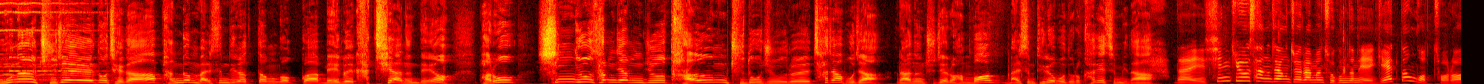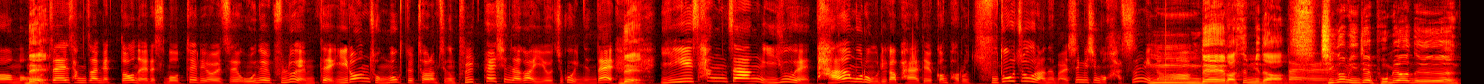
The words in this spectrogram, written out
오늘 주제도 제가 방금 말씀드렸던 것과 맥을 같이 하는데요. 바로 신규 상장주 다음 주도주를 찾아보자라는 주제로 한번 말씀드려보도록 하겠습니다. 네, 이 신규 상장주라면 조금 전에 얘기했던 것처럼 네. 어제 상장했던 LS 머테리얼즈, 오늘 블루 엠텍 이런 종목들처럼 지금 불패 신화가 이어지고 있는데 네. 이 상장 이후에 다음으로 우리가 봐야 될 건 바로 주도주라는 말씀이신 것 같습니다. 음, 네, 맞습니다. 네. 지금 이제 보면은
